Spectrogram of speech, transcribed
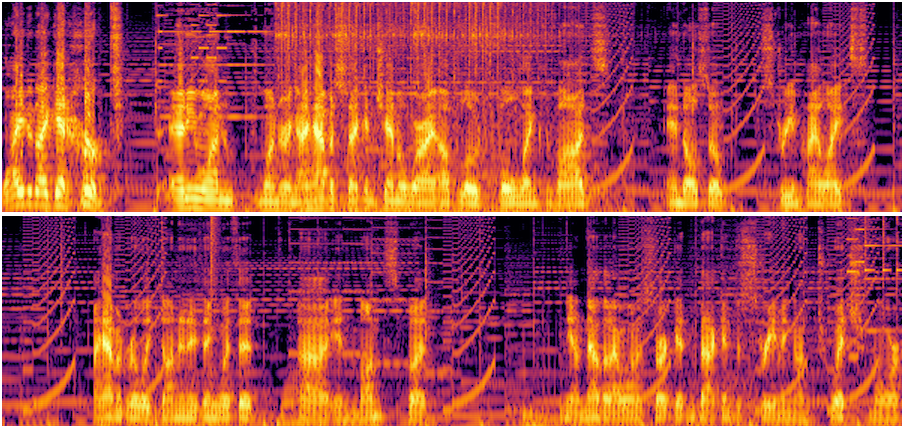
Why did I get hurt? Anyone wondering, I have a second channel where I upload full-length VODs and also stream highlights. I haven't really done anything with it uh, in months, but you know, now that I want to start getting back into streaming on Twitch more,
